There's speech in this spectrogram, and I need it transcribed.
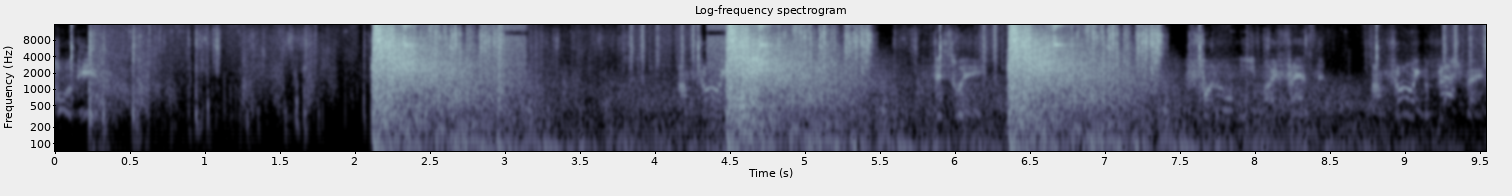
Hold here. I'm throwing. This way. Follow me, my friend. I'm throwing a flashback.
